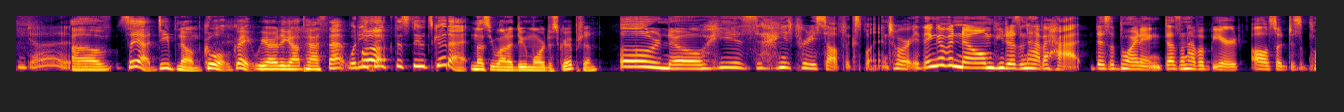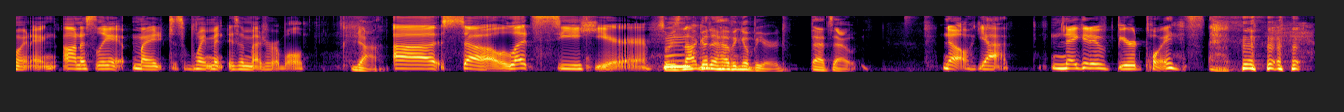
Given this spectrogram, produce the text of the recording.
he does. Um, so yeah, deep gnome, cool, great. We already got past that. What do you think this dude's good at? Unless you want to do more description. oh no, he's he's pretty self-explanatory. Think of a gnome, he doesn't have a hat. Disappointing. Doesn't have a beard. Also disappointing. Honestly, my disappointment is immeasurable. Yeah. Uh so let's see here. So he's not good at having a beard. That's out. No, yeah. Negative beard points.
